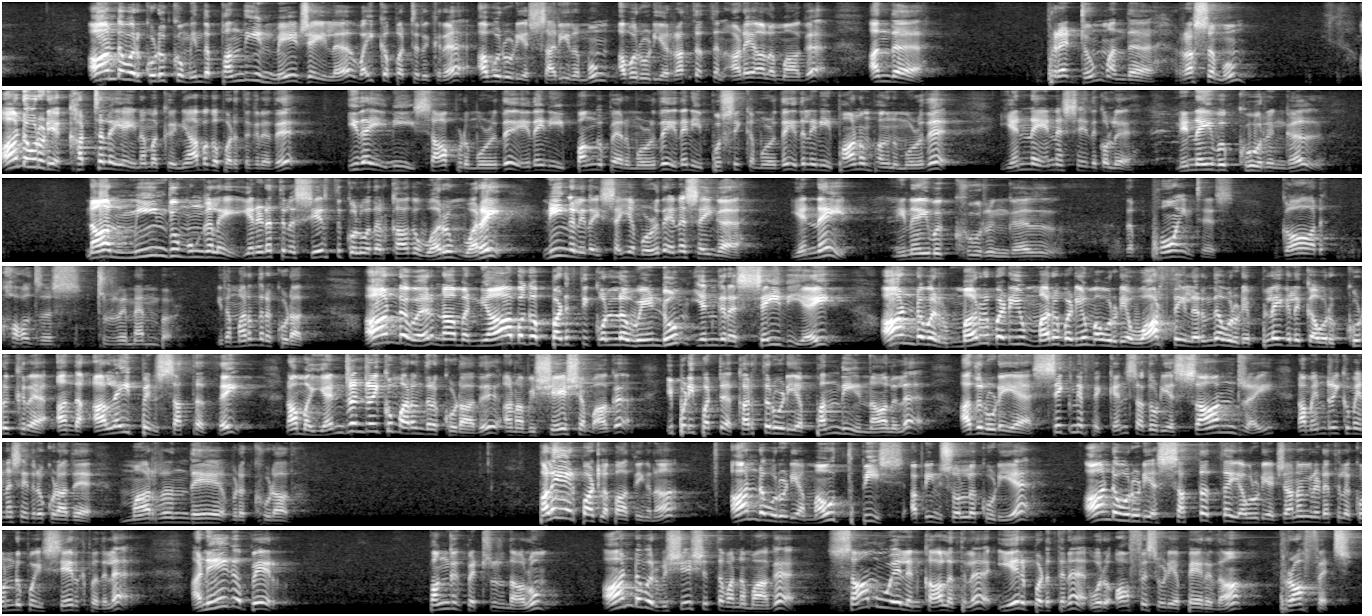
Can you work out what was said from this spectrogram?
ஆண்டவர் கொடுக்கும் இந்த பந்தியின் மேஜையில வைக்கப்பட்டிருக்கிற அவருடைய சரீரமும் அவருடைய ரத்தத்தின் அடையாளமாக அந்த பிரெட்டும் அந்த ரசமும் ஆண்டவருடைய கட்டளையை நமக்கு ஞாபகப்படுத்துகிறது. இதை நீ சாப்பிடும் பொழுது இதை நீ பங்கு பெறும் பொழுது இதை நீ புசிக்கும் பொழுது இதில் நீ பானம் பண்ணும் பொழுது என்ன என்ன செய்து கொள்ளு? நினைவு கூறுங்கள். நான் மீண்டும் உங்களை என்னிடத்தில் சேர்த்து கொள்வதற்காக வரும் வரை நீங்கள் இதை செய்யும் பொழுது என்ன செய்யுங்க? என்னை நினைவு கூறுங்கள். The point is god calls us to remember. இதை மறந்துடக்கூடாது. ஆண்டவர் நாம ஞாபகப்படுத்தி கொள்ள வேண்டும் என்கிற செய்தியை ஆண்டவர் மறுபடியும் மறுபடியும் அவருடைய வார்த்தையிலிருந்து அவருடைய பிள்ளைகளுக்கு அவர் கொடுக்கிற அந்த அழைப்பின் சத்தத்தை நாம என்றென்றைக்கும் மறந்துடக்கூடாது. ஆனா விசேஷமாக இப்படிப்பட்ட கர்த்தருடைய பந்தியின் நாளில் அதனுடைய சிக்னிஃபிகன்ஸ் அதனுடைய சான்றை நாம் என்றைக்குமே என்ன செய்திடக்கூடாது? மறந்தே விடக்கூடாது. பழைய ஏற்பாட்டில் பார்த்தீங்கன்னா ஆண்டவருடைய மவுத் பீஸ் அப்படின்னு சொல்லக்கூடிய ஆண்டவருடைய சத்தத்தை அவருடைய ஜனங்களிடத்தில் கொண்டு போய் சேர்ப்பதில் அநேக பேர் பங்கு பெற்றிருந்தாலும் ஆண்டவர் விசேஷித்த வண்ணமாக சாமுவேலின் காலத்தில் ஏற்படுத்தின ஒரு ஆஃபீஸுடைய உடைய பேரு தான் ப்ராஃபெட்ஸ்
